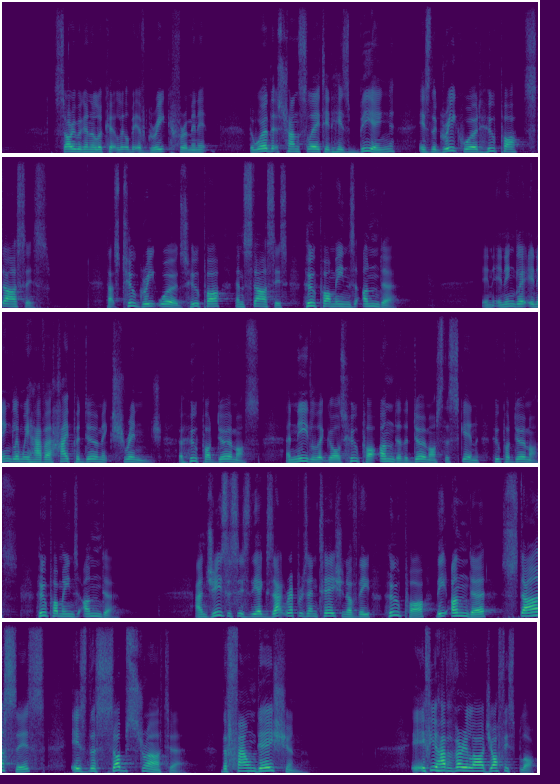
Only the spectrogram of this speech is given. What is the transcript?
Sorry, we're going to look at a little bit of Greek for a minute. The word that's translated his being is the Greek word hypostasis. That's two Greek words, hupo and stasis. Hupo means under. In, in, in England, we have a hypodermic syringe, a hypodermos, a needle that goes hupo under the dermos, the skin, hypodermos. Hupo means under. And Jesus is the exact representation of the hupo, the under, stasis, is the substrata, the foundation. If you have a very large office block,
